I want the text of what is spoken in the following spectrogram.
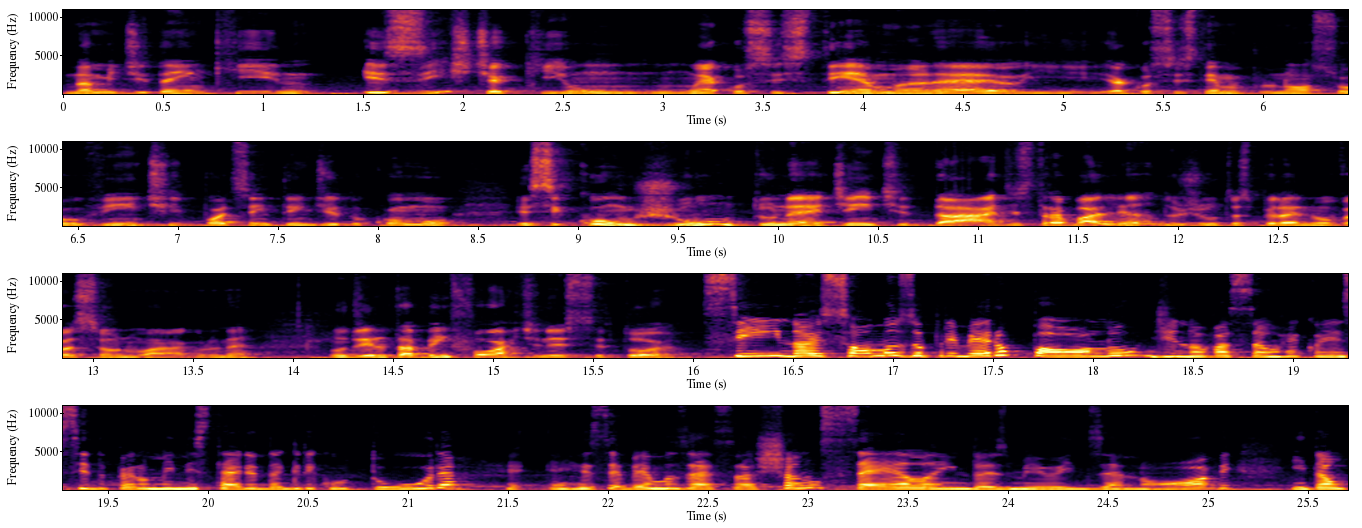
na medida em que existe aqui um, um ecossistema, né? E ecossistema para o nosso ouvinte pode ser entendido como esse conjunto, né, de entidades trabalhando juntas pela inovação no agro, né? Londrina está bem forte nesse setor. Sim, nós somos o primeiro polo de inovação reconhecido pelo Ministério da Agricultura. Re recebemos essa chancela em 2019. Então,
